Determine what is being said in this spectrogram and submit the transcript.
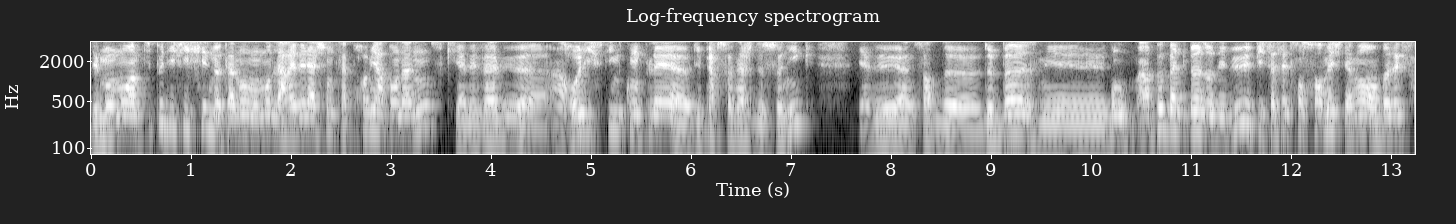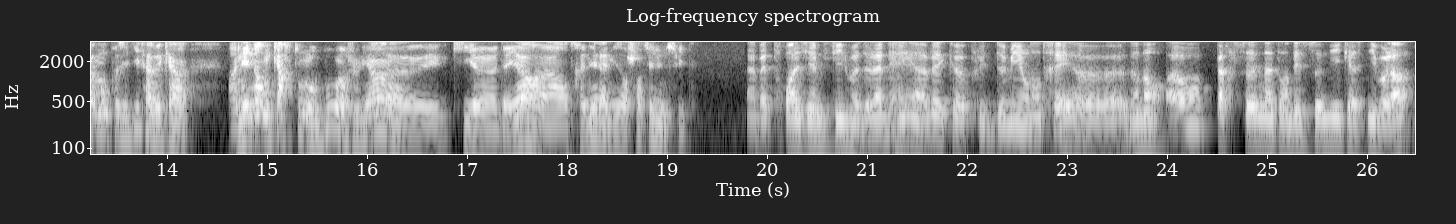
des moments un petit peu difficiles, notamment au moment de la révélation de sa première bande-annonce, qui avait valu un relifting complet du personnage de Sonic il y avait eu une sorte de, buzz, mais bon, un peu bad buzz au début, et puis ça s'est transformé finalement en buzz extrêmement positif avec un, énorme carton au bout, hein, Julien, euh, qui euh, d'ailleurs a entraîné la mise en chantier d'une suite. Ah bah, troisième film de l'année avec euh, plus de 2 millions d'entrées. non, non, personne n'attendait Sonic à ce niveau-là.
